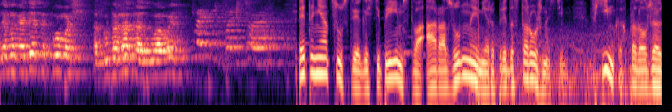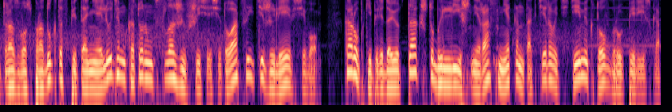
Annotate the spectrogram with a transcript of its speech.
Для многодетных помощь от губернатора, от главы. Спасибо большое. Это не отсутствие гостеприимства, а разумные меры предосторожности. В Химках продолжают развоз продуктов питания людям, которым в сложившейся ситуации тяжелее всего. Коробки передают так, чтобы лишний раз не контактировать с теми, кто в группе риска.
